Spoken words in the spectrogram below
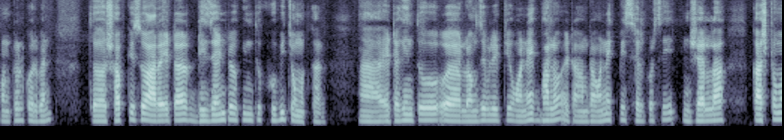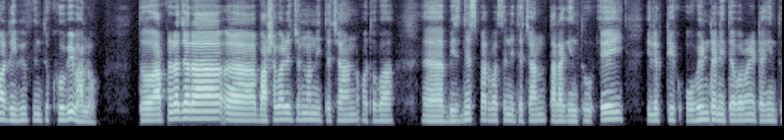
কন্ট্রোল করবেন। তো সব কিছু আর এটার ডিজাইনটাও কিন্তু খুবই চমৎকার। এটা কিন্তু লংজিবিলিটি অনেক ভালো। এটা আমরা অনেক পিস সেল করছি। ইনশাল্লাহ কাস্টমার রিভিউ কিন্তু খুবই ভালো। তো আপনারা যারা বাসাবাড়ির জন্য নিতে চান অথবা বিজনেস পারপাসে নিতে চান, তারা কিন্তু এই ইলেকট্রিক ওভেনটা নিতে পারবেন। এটা কিন্তু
